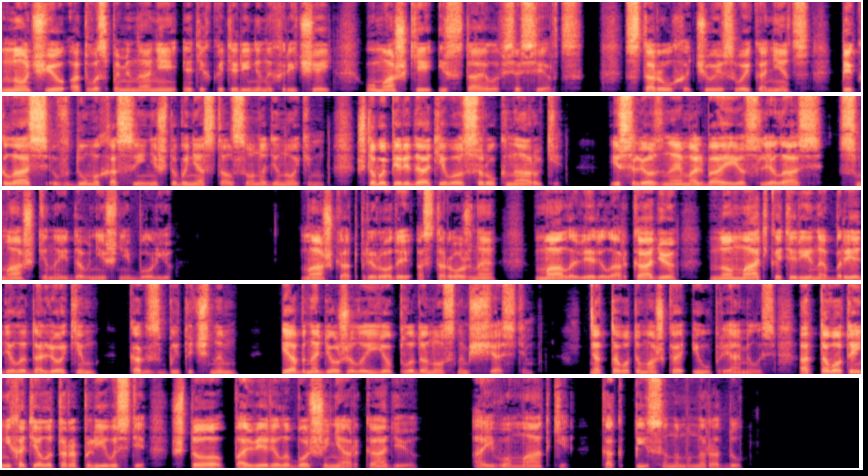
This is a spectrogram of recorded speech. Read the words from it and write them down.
Ночью от воспоминаний этих Катерининых речей у Машки истаяло все сердце. Старуха, чуя свой конец, пеклась в думах о сыне, чтобы не остался он одиноким, чтобы передать его с рук на руки, и слезная мольба ее слилась с Машкиной давнишней болью. Машка от природы осторожная, мало верила Аркадию, но мать Катерина бредила далеким, как сбыточным и обнадежила ее плодоносным счастьем. Оттого-то Машка и упрямилась, оттого-то и не хотела торопливости, что поверила больше не Аркадию, а его матке, как писанному на роду.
